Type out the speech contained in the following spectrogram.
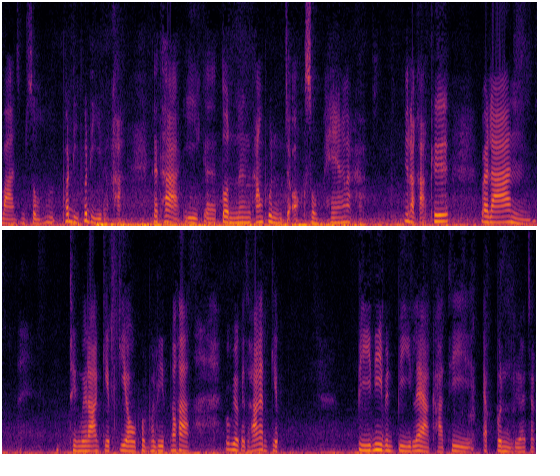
หวานๆสมๆพอดีพอดีนะคะ แต่ถ้าอีกต้นหนึ่งทั้งพุ่นจะออกสมแห้งนะคะ นี่แหละค่ะคือเวลาถึงเวลาเก็บเกี่ยวผลผลิตเนาะค่ะพวกเดียวก็จะพากันเก็บ ปีนี้เป็นปีแรกค่ะ ที่แอปเปิลเหลือจาก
